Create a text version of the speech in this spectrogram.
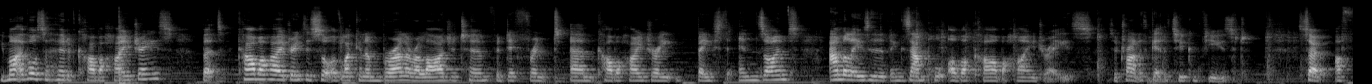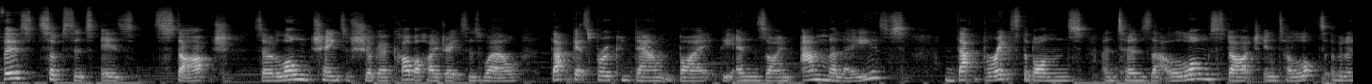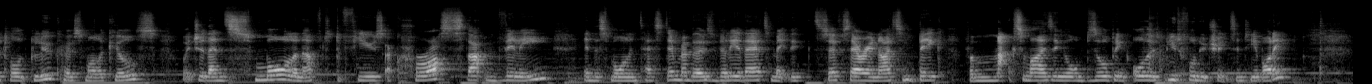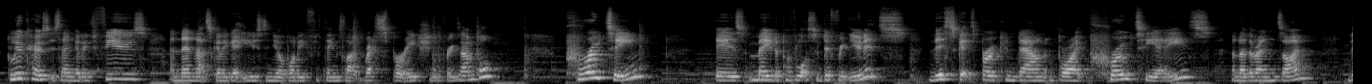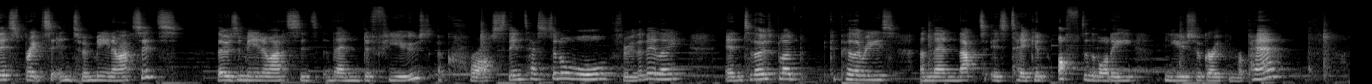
You might have also heard of carbohydrases, but carbohydrase is sort of like an umbrella, a larger term for different um, carbohydrate-based enzymes. Amylase is an example of a carbohydrase, so try not to get the two confused. So our first substance is starch, so long chains of sugar, carbohydrates as well. That gets broken down by the enzyme amylase, that breaks the bonds and turns that long starch into lots of little glucose molecules, which are then small enough to diffuse across that villi in the small intestine. Remember those villi are there to make the surface area nice and big for maximizing or absorbing all those beautiful nutrients into your body. Glucose is then going to diffuse and then that's going to get used in your body for things like respiration, for example. Protein is made up of lots of different units. This gets broken down by protease, another enzyme. This breaks it into amino acids. Those amino acids then diffuse across the intestinal wall through the villi into those blood capillaries and then that is taken off to the body and used for growth and repair.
